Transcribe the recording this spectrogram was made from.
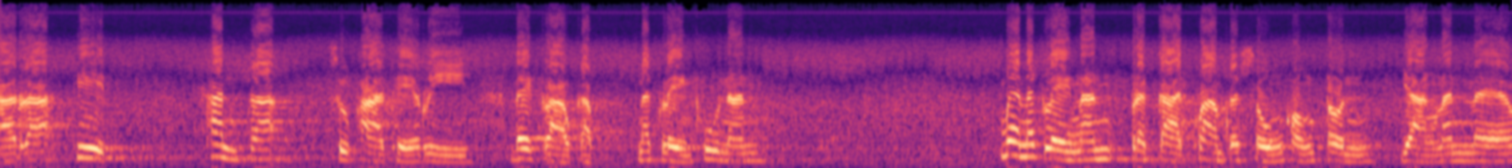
าระที่ท่านพระ สุภาเทรีได้กล่าวกับนักเลงผู้นั้น เมื่อนักเลงนั้นประกาศความประสงค์ของตนอย่างนั้นแล้ว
